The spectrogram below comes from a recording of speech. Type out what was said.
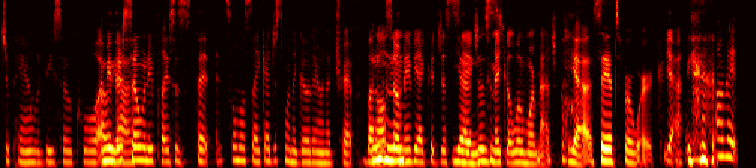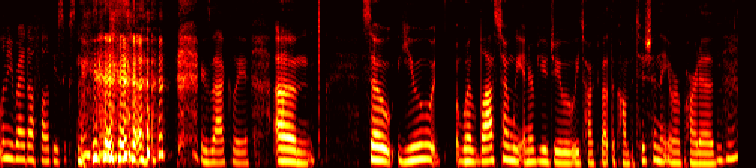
Japan would be so cool. I Oh, mean, there's yeah. so many places that it's almost like I just want to go there on a trip, but also Mhm. maybe I could just Yeah, sing just- to make it a little more magical. yeah. Say it's for work. Yeah. all right, let me write off all these expenses. exactly. Um, so you, well, last time we interviewed you, we talked about the competition that you were a part of. Mhm.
